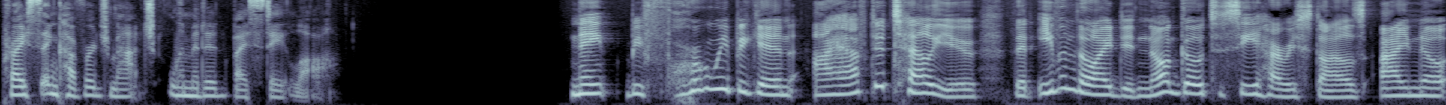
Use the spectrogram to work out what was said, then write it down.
Price and coverage match limited by state law. Nate, before we begin, I have to tell you that even though I did not go to see Harry Styles, I know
